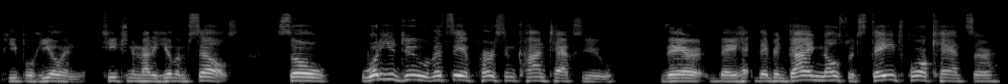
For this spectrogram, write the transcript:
people heal and teaching them how to heal themselves. So what do you do? Let's say a person contacts you. They're, they, they've been diagnosed with stage four cancer.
